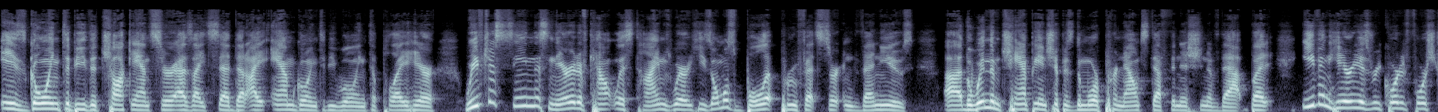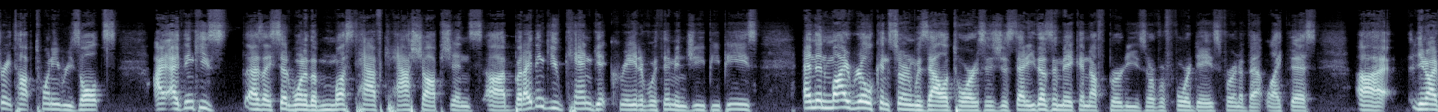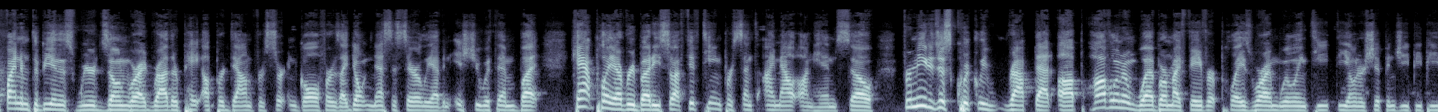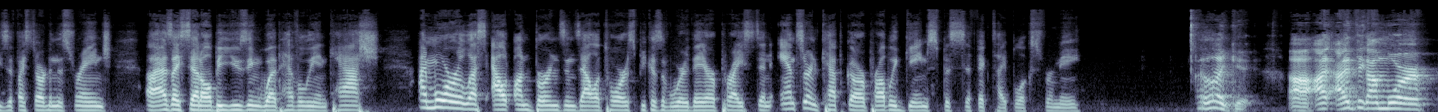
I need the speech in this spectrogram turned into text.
is going to be the chalk answer, as I said, that I am going to be willing to play here. We've just seen this narrative countless times where he's almost bulletproof at certain venues. Uh, the Wyndham Championship is the more pronounced definition of that. But even here, he has recorded four straight top 20 results. I, I think he's, as I said, one of the must have cash options. Uh, but I think you can get creative with him in GPPs. And then my real concern with Zalatoris is just that he doesn't make enough birdies over four days for an event like this. Uh, you know, I find him to be in this weird zone where I'd rather pay up or down for certain golfers. I don't necessarily have an issue with him, but can't play everybody. So at 15%, I'm out on him. So for me to just quickly wrap that up, Hovland and Webb are my favorite plays where I'm willing to eat the ownership in GPPs if I start in this range. Uh, as I said, I'll be using Webb heavily in cash. I'm more or less out on Burns and Zalatoris because of where they are priced. And Ancer and Koepka are probably game specific type looks for me. I like it. Uh, I, I think I'm more,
